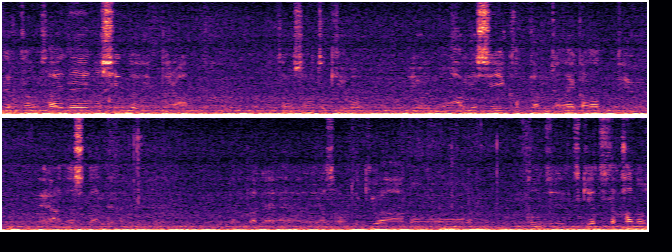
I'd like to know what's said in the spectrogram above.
でも多分最大の震度で言ったら多分その時よりも激しかったんじゃないかなっていう、ね、話なんで、ね、やっぱねいやその時はあの当時付き合ってた彼女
